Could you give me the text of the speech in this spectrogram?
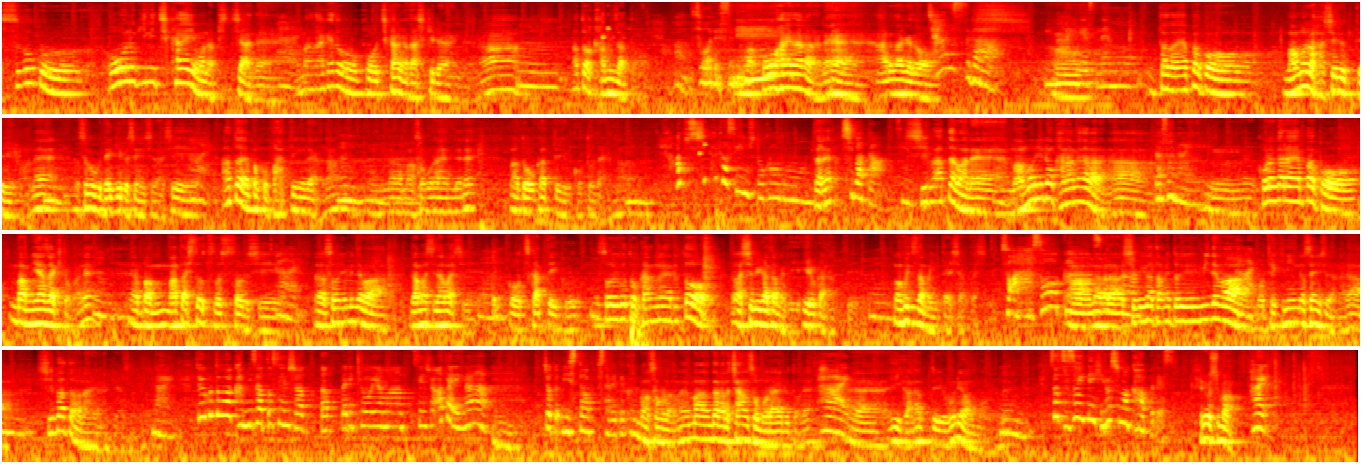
すごく大抜きに近いようなピッチャーで、まあ、だけどこう力が出しきれないんだよな、うん。あとは上里、あそうですね、まあ、後輩だからねあれだけど。チャンスがいないですね、もう。ただやっぱこう守る走るっていうのはね、すごくできる選手だし、はい。あとはやっぱこうバッティングだよな、んうん。だからまあそこら辺でね、まあ、どうかっていうことだよな、あと柴田選手とかはどうなんですか？誰柴田選柴田はね守りの要だからな。手出さない、うん、これからやっぱこう、まあ、宮崎とかね、やっぱまた一つ年取るし、はい。だからそういう意味ではだましだましうん。こう使っていく、そういうことを考えるとまあ守備固めでいるかなっていう、うん。まあ、藤田も引退しちゃったし。そうあそうか。あーだから守備固めという意味では、はい。もう適任の選手だから、うん。柴田はないような気がする。ない。ということは上里選手だったり京山選手あたりがちょっとリストアップされてくるまあそうだね、まあ、だからチャンスをもらえるとね、はい、えーいいかなっていうふうには思う、うん、さあ続いて広島カープです。広島。はい。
